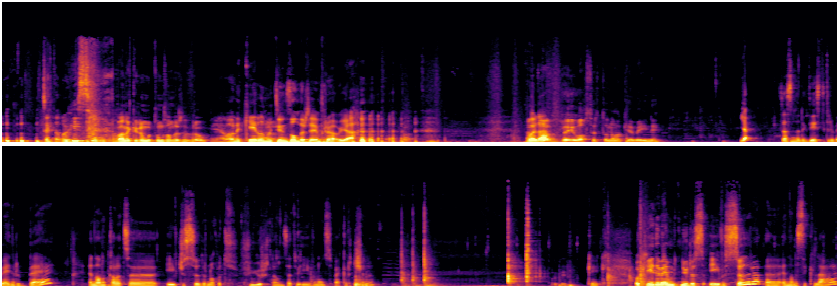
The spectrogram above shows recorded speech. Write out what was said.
Zeg dat nog eens. Wat een kerel moet doen zonder zijn vrouw. Ja, wat een kerel moet doen zonder zijn vrouw, ja. Voilà. daarbij was er dan nog een keer wijn, hè? Ja, 26 deciliter wijn erbij. En dan kan het eh eventjes sudderen op het vuur. Dan zetten we even ons wekkertje. Hè. Oké. Kijk. Oké, de wijn moet nu dus even sudderen. eh, en dan is ze klaar.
